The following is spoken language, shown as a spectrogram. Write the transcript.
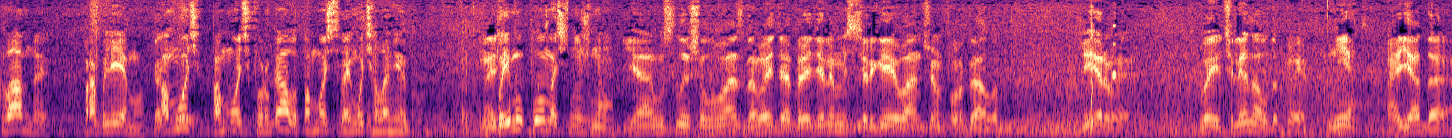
главную проблему. Помочь, помочь Фургалу, помочь своему человеку. Значит, Ему помощь нужна. Я услышал вас. Давайте определимся с Сергеем Ивановичем Фургалом. Первое. Вы член ЛДПР? Нет. А я да.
